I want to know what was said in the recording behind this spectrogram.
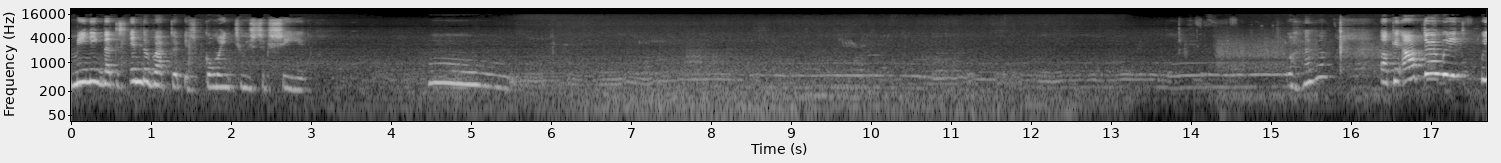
meaning that this Indoraptor is going to succeed. Ooh. okay, after we we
